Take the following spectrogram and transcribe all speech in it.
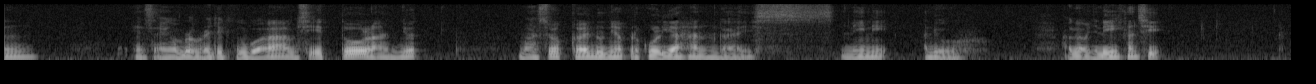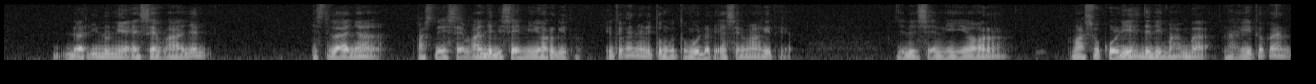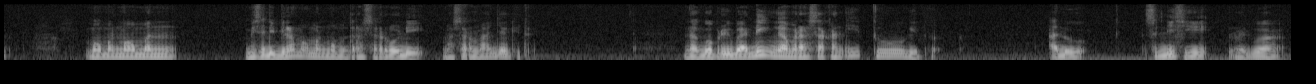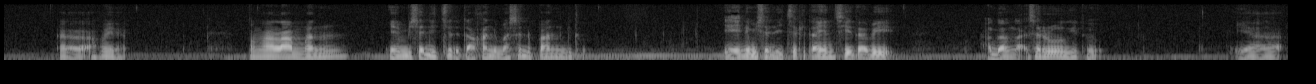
Ya saya belum rezeki gue habis itu lanjut masuk ke dunia perkuliahan guys. Ini nih aduh. Agak menyedihkan sih. Dari dunia SMA aja istilahnya pas di SMA jadi senior gitu. Itu kan yang ditunggu-tunggu dari SMA gitu ya. Jadi senior masuk kuliah jadi maba. Nah itu kan momen-momen bisa dibilang momen-momen terseru di masa remaja gitu nah gue pribadi nggak merasakan itu gitu. Aduh sedih sih menurut gue uh, apa ya pengalaman yang bisa diceritakan di masa depan gitu. Ya ini bisa diceritain sih tapi agak nggak seru gitu. Ya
